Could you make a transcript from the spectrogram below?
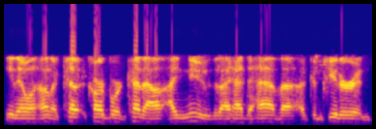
you know, on a cut, cardboard cutout, I knew that I had to have a, a computer and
